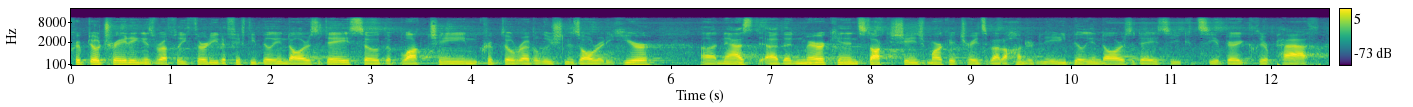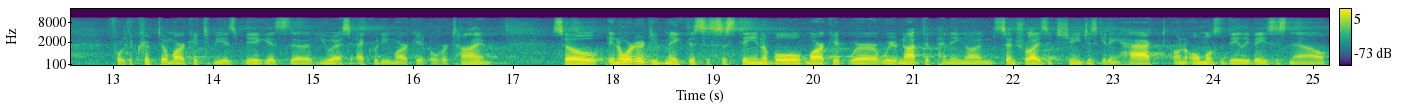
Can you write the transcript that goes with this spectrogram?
Crypto trading is roughly 30 to 50 billion dollars a day, so the blockchain crypto revolution is already here. Uh, NAS, uh, the American stock exchange market trades about 180 billion dollars a day, so you can see a very clear path for the crypto market to be as big as the U.S. equity market over time. So in order to make this a sustainable market where we're not depending on centralized exchanges getting hacked on almost a daily basis now,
